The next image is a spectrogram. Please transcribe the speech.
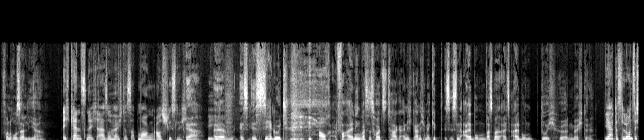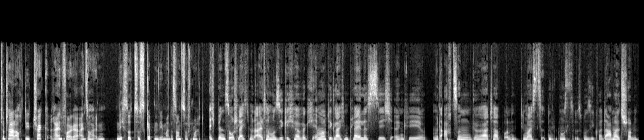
von Rosalia. Ich kenn's nicht, also höre ich das ab morgen ausschließlich. Ja, ähm, es ist Sehr gut. auch vor allen Dingen, was es heutzutage eigentlich gar nicht mehr gibt. Es ist ein Album, was man als Album durchhören möchte. Ja, das lohnt sich total, auch die Track-Reihenfolge einzuhalten. Nicht so zu skippen, wie man das sonst oft macht. Ich bin so schlecht mit alter Musik. Ich höre wirklich immer noch die gleichen Playlists, die ich irgendwie mit 18 gehört habe. Und die meiste Mus- Musik war damals schon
